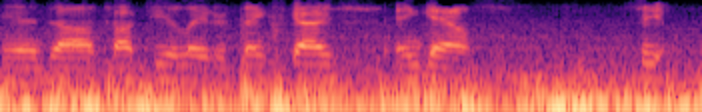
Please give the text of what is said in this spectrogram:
And I'll uh, talk to you later. Thanks, guys and gals. See you.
